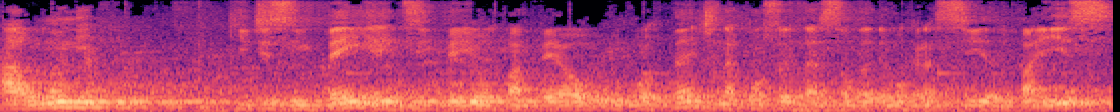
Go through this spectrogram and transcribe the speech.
a UNE, que desempenha e desempenhou um papel importante na consolidação da democracia do país,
